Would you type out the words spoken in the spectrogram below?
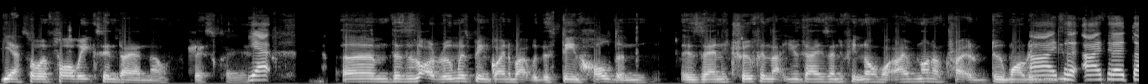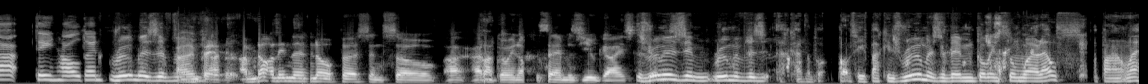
yeah, So we're four weeks in, Diane, now, basically. Yeah. Um, there's a lot of rumours being going about with this Dean Holden. Is there any truth in that? You guys, anything know what I've known? I've tried to do more I've heard, I've heard that Dean Holden. Rumours of I'm, I'm not an in the know person, so I, I'm going off the same as you guys. there's rumours him rumours I can't put put teeth back in. Rumours of him going somewhere else. Apparently,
